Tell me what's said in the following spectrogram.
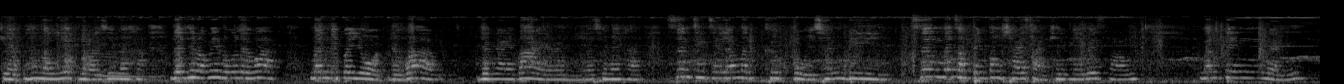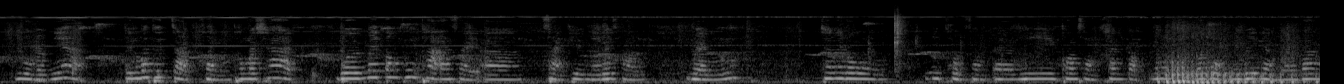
เก็บให้มันเรียบร้อยใช่ ไหมคะโดยที่เราไม่รู้เลยว่ามันมีประโยชน์หรือว่ายังไงบ้างอะไรอย่างเงี้ยใช่ไหมคะซึ่งจริงๆแล้วมันคือปุ๋ยชั้นดี ซึ่งไม่จำเป็นต้องใช้สารเคมีด้วยซ้ำมันเป็นเหมือนอยู่แบบเนี้ยเป็นวัฏจักรของธรรมชาติ โดยไม่ต้องพึ่งพาอาศัยสารเคมีด้วยซ้ำเหมือนชนรงมีผลสำเอ่อมีความสำคัญกับระบบนิเวศอย่างไรบ้าง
